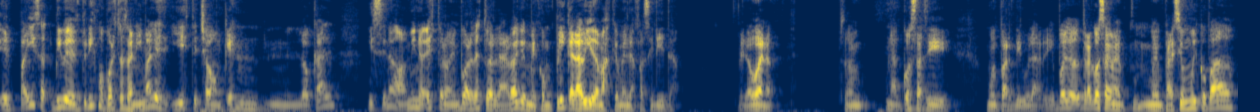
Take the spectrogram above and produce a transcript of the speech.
el país vive del turismo por estos animales y este chabón que es local dice, no, a mí no, esto no me importa, esto la verdad que me complica la vida más que me la facilita. Pero bueno, son una cosa así muy particular. Y después otra cosa que me, me pareció muy copado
